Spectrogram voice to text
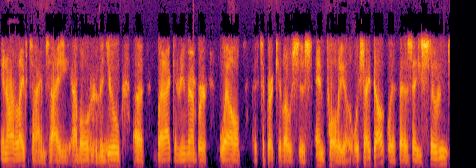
in our lifetimes. I, I'm older than you, uh, but I can remember well uh, tuberculosis and polio, which I dealt with as a student,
